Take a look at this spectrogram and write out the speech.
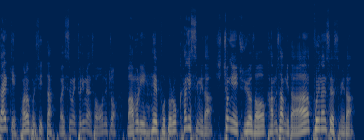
짧게 바라볼 수 있다 말씀을 드리면서 오늘 좀 마무리해 보도록 하겠습니다. 시청해 주셔서 감사합니다. 코인한스였습니다.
